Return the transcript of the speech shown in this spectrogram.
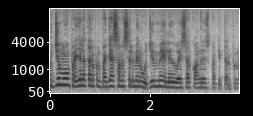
ఉద్యమం ప్రజల తరపున ప్రజా సమస్యల మీద ఉద్యమమే లేదు వైఎస్ఆర్ కాంగ్రెస్ పార్టీ తరపున?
